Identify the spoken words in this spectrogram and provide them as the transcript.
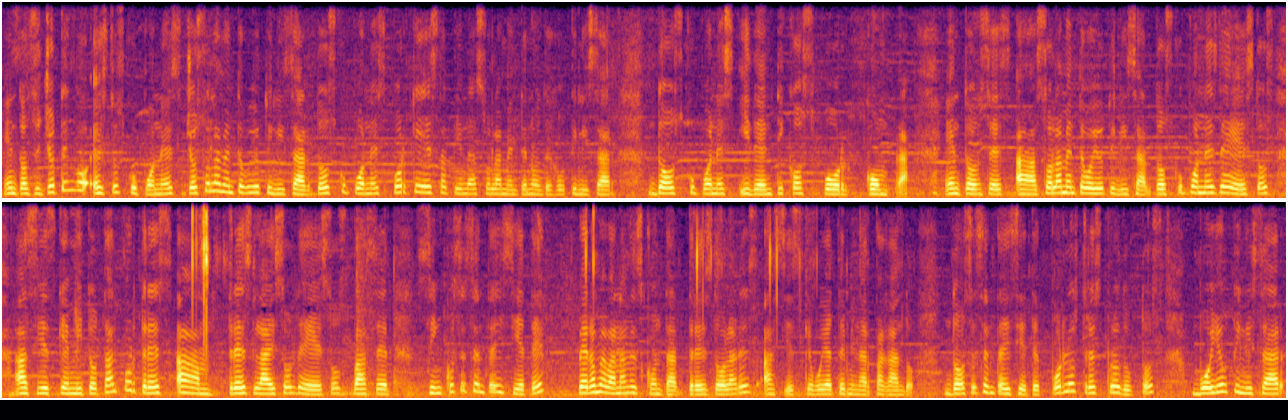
Entonces yo tengo estos cupones, yo solamente voy a utilizar dos cupones porque esta tienda solamente nos deja utilizar dos cupones idénticos por compra. Entonces ah, solamente voy a utilizar dos cupones de estos Así es que mi total por tres, tres Lysol de esos va a ser 5.67 pero me van a descontar 3 dólares, así es que voy a terminar pagando 2.67 por los tres productos. Voy a utilizar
